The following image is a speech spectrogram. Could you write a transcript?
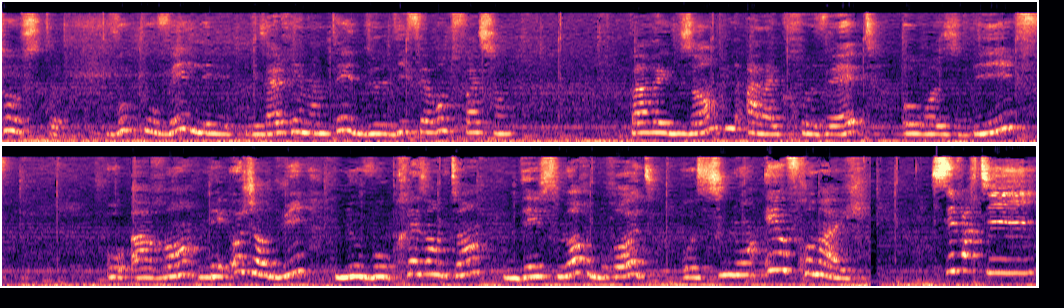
toasts. Vous pouvez les, les agrémenter de différentes façons. Par exemple, à la crevette, au roast beef, au hareng. Mais aujourd'hui, nous vous présentons des smorgasbords au saumon et au fromage. C'est parti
